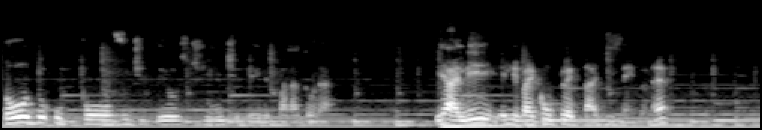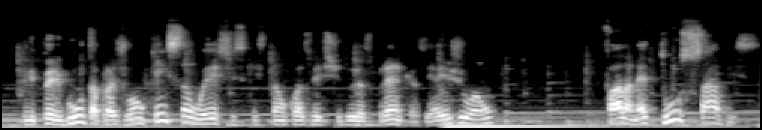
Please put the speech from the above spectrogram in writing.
todo o povo de Deus diante dele para adorar. E ali ele vai completar dizendo, né? Ele pergunta para João quem são estes que estão com as vestiduras brancas. E aí João fala, né? Tu sabes.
